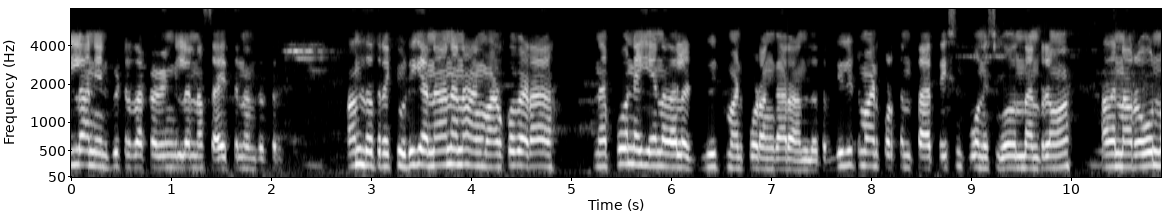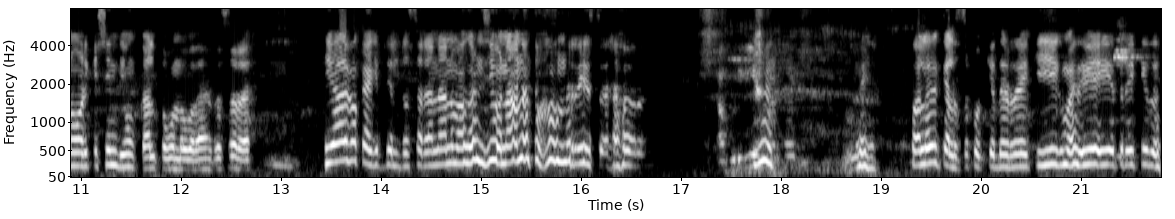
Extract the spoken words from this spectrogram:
ಇಲ್ಲ ನೀನು ಬಿಟ್ಟು ಆಗಂಗಿಲ್ಲ ನಾ ಸಾಯ್ತೇನೆ ಅಂದತ್ರಿ. ಅಂದ್ಲತ್ರ ಆಕಿ ಹುಡುಗಿ ನಾನು ಹಂಗೆ ಮಾಡ್ಕೋಬೇಡ. ನಾ ಫೋನ್ಯಾಗ ಏನದಲ್ಲ ಡಿಲೀಟ್ ಮಾಡ್ಕೊಡಂಗಾರ ಅಂದ್ಲತ್ರ. ಡಿಲೀಟ್ ಮಾಡ್ಕೊಡ್ತಾನ ತಾ ತೆಗ್ಸಿನ ಫೋನ್ ಇಸ್ಕೊಂಡನ್ರಿ ಅವ. ಅದನ್ನ ನಾವು ಅವ್ ನೋಡ್ಕೆಸಿಂದ ಇವ್ ಕಲ್ ತಗೊಂಡ್ ಹೋಗೋದಾರ್ರಿ ಸರ್. ಹೇಳ್ಬೇಕಾಗಿತ್ತಿಲ್ರಿ ಸರ್ ನನ್ನ ಮಗನ ಜೀವನಾನ ತಗೊಂಡ್ರಿ ಸರ್ ಅವ್ರು? ಹೊಲದ ಕೆಲ್ಸಕ್ಕೆ ಹೋಗಿದ್ರಿ ಈಗ ಮದ್ವೆ ಆಗೈತ್ರಿ ರೀ?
